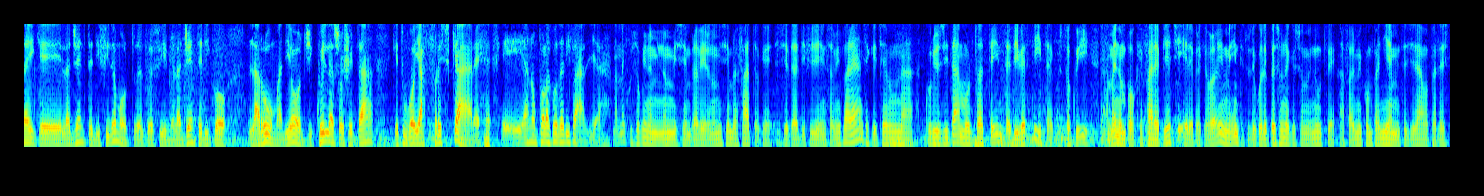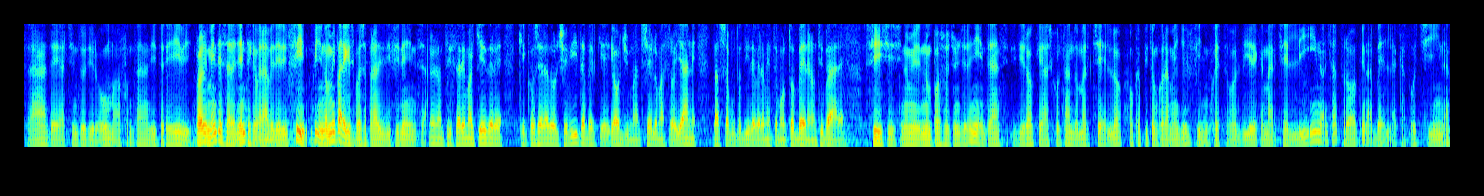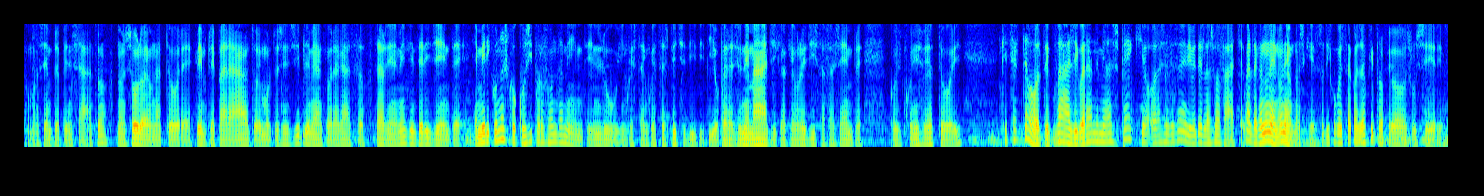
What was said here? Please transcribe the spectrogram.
Sai che la gente diffida molto del tuo film, la gente, dico, la Roma di oggi, quella società che tu vuoi affrescare e hanno un po' la coda di paglia. Ma a me questo qui non, non mi sembra vero, non mi sembra affatto che ci sia della diffidenza, mi pare anzi che c'è una curiosità molto attenta e divertita e questo qui a me non può che fare piacere perché probabilmente tutte quelle persone che sono venute a farmi compagnia mentre giravamo per le strade, al centro di Roma, a Fontana di Trevi, probabilmente sarà gente che verrà a vedere il film, quindi non mi pare che si possa parlare di diffidenza. Noi non ti staremo a chiedere che cos'è la dolce vita perché oggi Marcello Mastroianni l'ha saputo dire veramente molto bene, non ti pare? Sì, sì, sì, non, mi, non, posso aggiungere niente, anzi ti dirò che ascoltando Marcello ho capito ancora meglio il film, questo vuol dire che Marcellino ha proprio una bella capocina, come ho sempre pensato, non solo è un attore ben preparato e molto sensibile, ma è anche un ragazzo straordinariamente intelligente e mi riconosco così profondamente in lui, in questa, in questa specie di, di, di, operazione magica che un regista fa sempre con, con i suoi attori, che certe volte quasi guardandomi allo specchio ho la sensazione di vedere la sua faccia. Guarda che non è, non è uno scherzo, dico questa cosa qui proprio sul serio.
